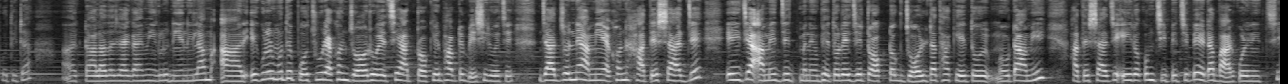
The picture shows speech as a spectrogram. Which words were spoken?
প্রতিটা একটা আলাদা জায়গায় আমি এগুলো নিয়ে নিলাম। আর এগুলোর মধ্যে প্রচুর এখন জ্বর রয়েছে আর টকের ভাবটা বেশি রয়েছে। যার জন্যে আমি এখন হাতের সাহায্যে এই যে আমের যে মানে ভেতরে যে টক টক জলটা থাকে, তো ওটা আমি হাতের সাহায্যে এই রকম চিপে চিপে এটা বার করে নিচ্ছি।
